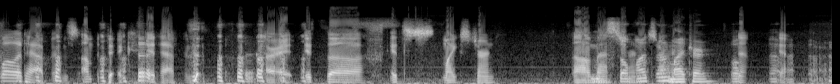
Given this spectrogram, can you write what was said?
well, it happens. I'm a dick. It happens. All right, it's uh, it's Mike's turn. Uh, Matt's still turn. my turn? My turn. Oh, Yeah, yeah, yeah.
